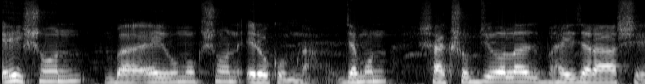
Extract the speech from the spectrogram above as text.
এই শোন বা এই অমুক শোন এরকম না। যেমন শাকসবজিওয়ালা ভাই যারা আসে,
